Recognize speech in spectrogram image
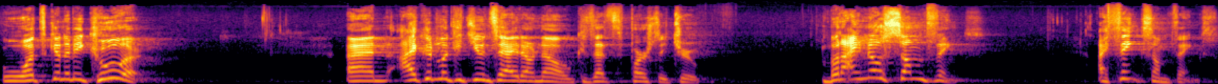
What's going to be cooler? And I could look at you and say, I don't know, because that's partially true. But I know some things. I think some things.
